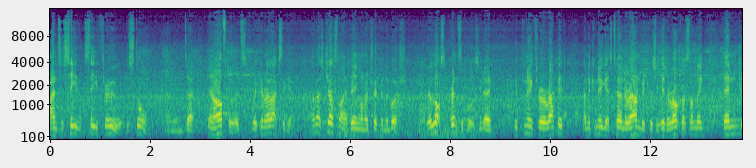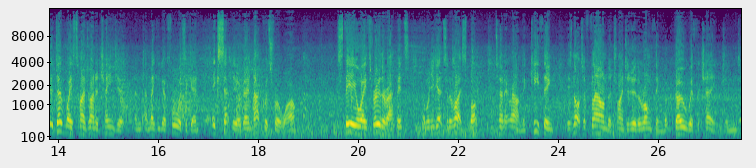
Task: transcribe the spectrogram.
and to see see through the storm. And uh, then afterwards, we can relax again. And that's just like being on a trip in the bush. There are lots of principles. You know, you're canoeing through a rapid and the canoe gets turned around because you hit a rock or something, then don't waste time trying to change it and, and make it go forwards again, except that you're going backwards for a while. Steer your way through the rapids and when you get to the right spot, turn it around. The key thing is not to flounder trying to do the wrong thing, but go with the change. And,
